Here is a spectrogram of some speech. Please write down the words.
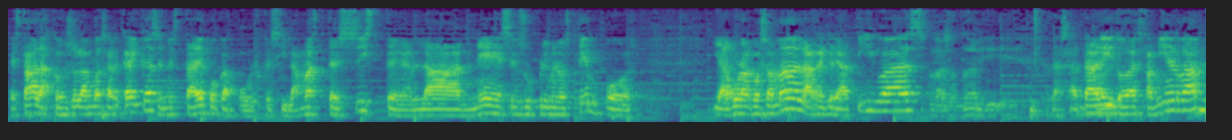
Estaban las consolas más arcaicas en esta época, pues que si la Master System, la NES en sus primeros tiempos y alguna cosa más, las recreativas, Las Atari. las Atari y toda esta mierda.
